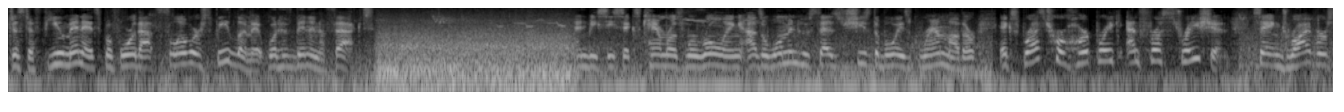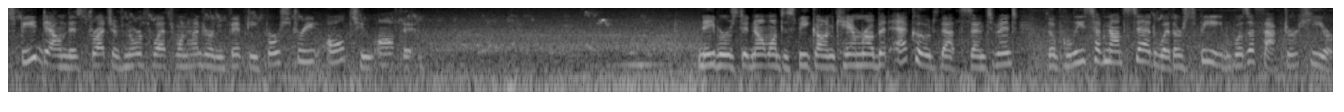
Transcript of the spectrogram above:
just a few minutes before that slower speed limit would have been in effect. NBC6 cameras were rolling as a woman who says she's the boy's grandmother expressed her heartbreak and frustration, saying drivers speed down this stretch of Northwest 151st Street all too often. Neighbors did not want to speak on camera but echoed that sentiment, though police have not said whether speed was a factor here.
